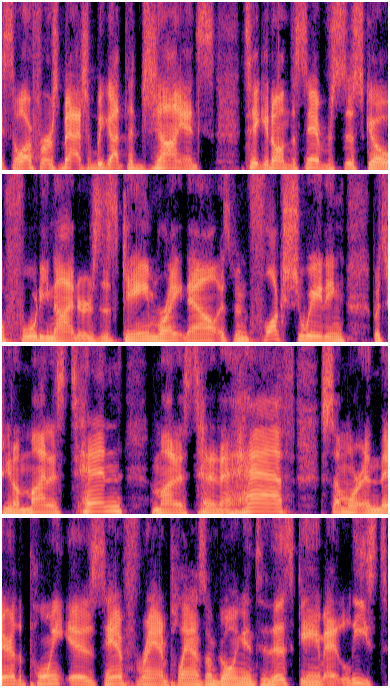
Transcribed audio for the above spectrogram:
so our first matchup, we got the Giants taking on the San Francisco 49ers. This game right now has been fluctuating between a minus 10, minus 10 and a half, somewhere in there. The point is, San Fran plans on going into this game at least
